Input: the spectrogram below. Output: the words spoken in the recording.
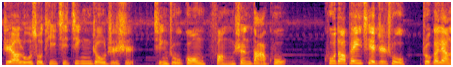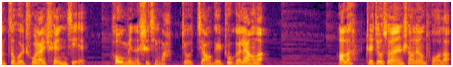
只要鲁肃提起荆州之事，请主公放声大哭，哭到悲切之处，诸葛亮自会出来劝解。后面的事情嘛，就交给诸葛亮了。好了，这就算商量妥了。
